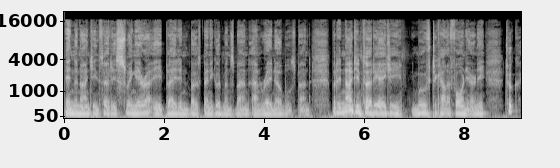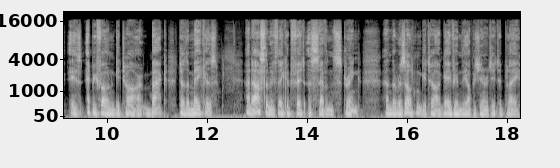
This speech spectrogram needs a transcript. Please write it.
in the 1930s swing era. He played in both Benny Goodman's band and Ray Noble's band. But in 1938, he moved to California and he took his Epiphone guitar back to the makers and asked them if they could fit a seventh string. And the resultant guitar gave him the opportunity to play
